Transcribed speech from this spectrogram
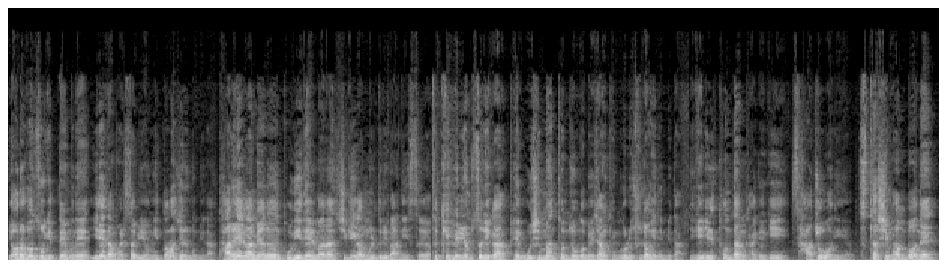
여러 번 쏘기 때문에 1회당 발사 비용이 떨어지는 겁니다. 달에 가면은 돈이 될 만한 시기 강물들이 많이 있어요. 특히 헬륨3가 150만 톤 정도 매장된 걸로 추정이 됩니다. 이게 1톤당 가격이 4조 원이에요. 스타쉽 한 번에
